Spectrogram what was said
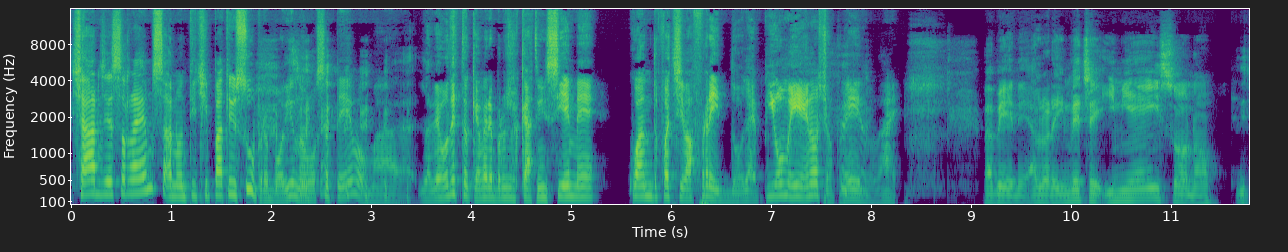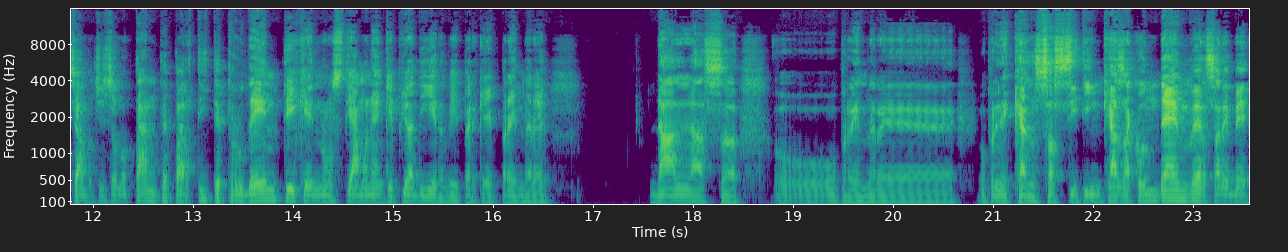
Chargers Rams, hanno anticipato il Super Bowl, io non lo sapevo, ma l'avevo detto che avrebbero giocato insieme quando faceva freddo, dai, più o meno ci ho preso, dai. Va bene, allora invece i miei sono diciamo ci sono tante partite prudenti che non stiamo neanche più a dirvi perché prendere Dallas o, o, prendere, o prendere Kansas City in casa con Denver sarebbe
